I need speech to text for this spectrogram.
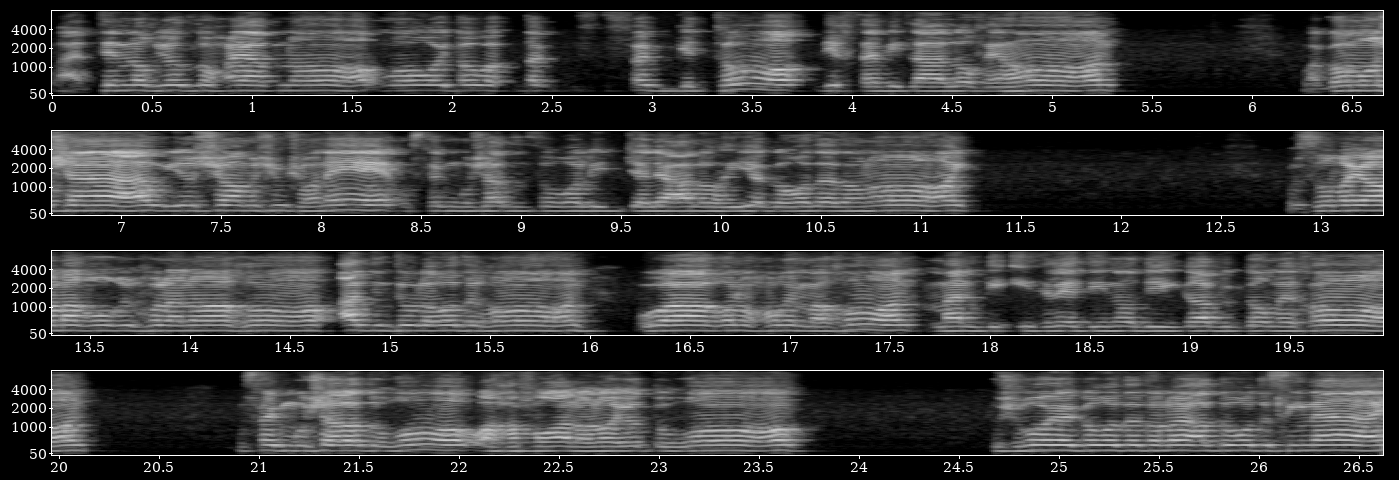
ואתן לו חיות לא חייבנו, ואוריתו דפגתו, דכתבית לאלוף ההון. וגום משה ויהושע משום שונה, וסלג משה דצורו להתגלה עלו היא הגרות אדוני. וסוב ויאמר אוריכו לנוחו, עד נטו לראות נכון, ואהרון וחורים נכון, מן דאית לדינו דיגרב לקדור מכון. וסלג משה לדורו, וחפרן עונו יותורו. ושרו יגרות אדוני על דורו דסיני,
